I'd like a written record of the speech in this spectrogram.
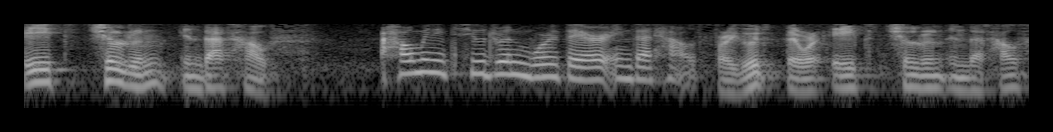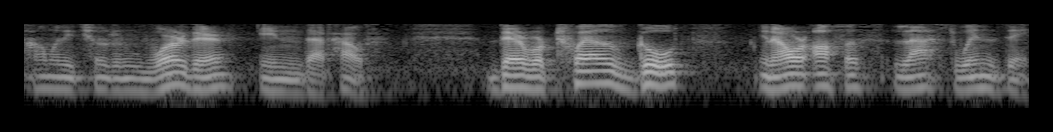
eight children in that house. How many children were there in that house? Very good. There were eight children in that house. How many children were there in that house? There were 12 goats in our office last Wednesday.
